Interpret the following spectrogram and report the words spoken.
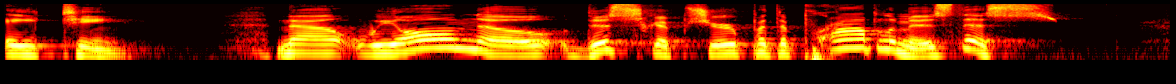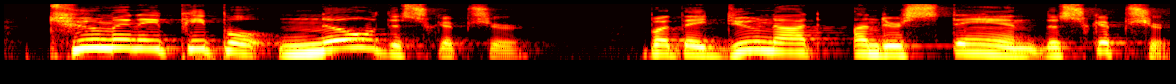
18. Now, we all know this scripture, but the problem is this too many people know the scripture, but they do not understand the scripture.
